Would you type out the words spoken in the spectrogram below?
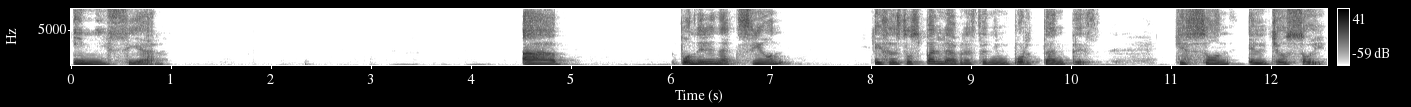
iniciar a poner en acción esas dos palabras tan importantes que son el yo soy.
